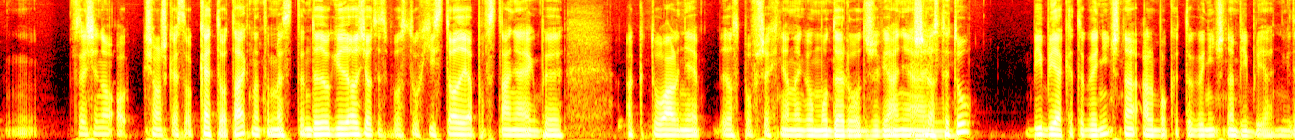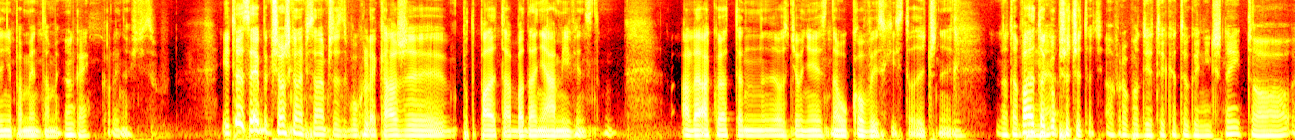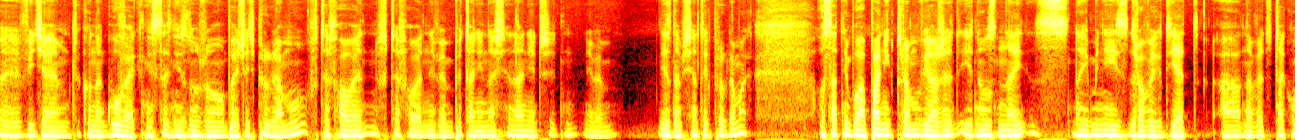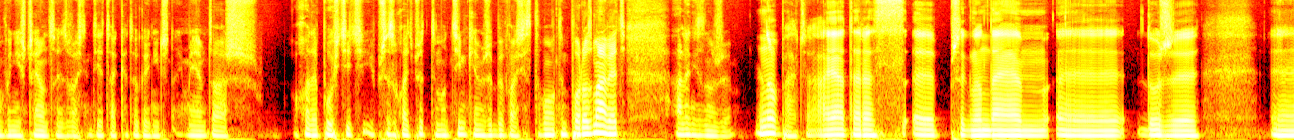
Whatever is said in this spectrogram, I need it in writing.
w sensie no książka jest o keto, tak? Natomiast ten drugi rozdział to jest po prostu historia powstania jakby aktualnie rozpowszechnianego modelu odżywiania. Jeszcze raz tytuł? Biblia ketogeniczna albo ketogeniczna Biblia. Nigdy nie pamiętam Okej. kolejności słów. I to jest jakby książka napisana przez dwóch lekarzy, podparta badaniami, więc ale akurat ten rozdział nie jest naukowy, jest historyczny. Notabene, Warto go przeczytać. A propos diety ketogenicznej, to y, widziałem tylko nagłówek, niestety nie zdążyłem obejrzeć programu w TVN, w TVN, nie wiem, pytanie na śniadanie, czy nie wiem, nie znam się na tych programach. Ostatnio była pani, która mówiła, że jedną z, naj, z najmniej zdrowych diet, a nawet taką wyniszczającą jest właśnie dieta ketogeniczna. I miałem to aż ochotę puścić i przesłuchać przed tym odcinkiem, żeby właśnie z tobą o tym porozmawiać, ale nie zdążyłem. No patrz, a ja teraz y, przyglądałem y, duży,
